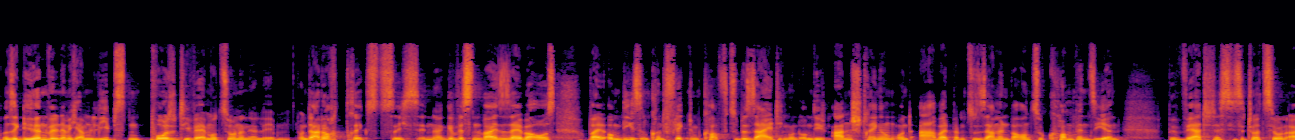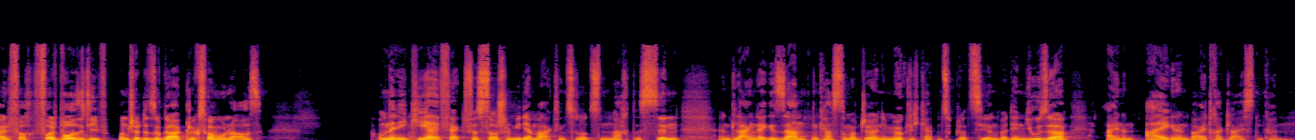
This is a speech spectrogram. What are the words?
Unser Gehirn will nämlich am liebsten positive Emotionen erleben. Und dadurch trickst es sich in einer gewissen Weise selber aus. Weil um diesen Konflikt im Kopf zu beseitigen und um die Anstrengung und Arbeit beim Zusammenbauen zu kompensieren, bewertet es die Situation einfach voll positiv und schüttet sogar Glückshormone aus. Um den IKEA-Effekt für Social Media Marketing zu nutzen, macht es Sinn, entlang der gesamten Customer Journey Möglichkeiten zu platzieren, bei denen User einen eigenen Beitrag leisten können.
